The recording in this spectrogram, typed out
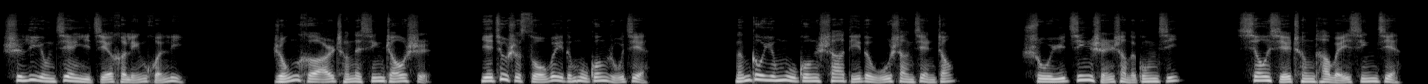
是利用剑意结合灵魂力融合而成的新招式，也就是所谓的目光如剑。”能够用目光杀敌的无上剑招，属于精神上的攻击。萧协称他为心剑。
